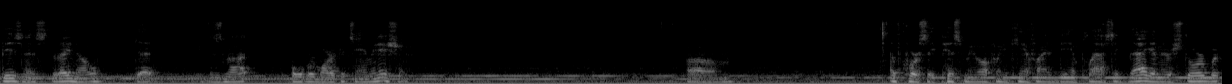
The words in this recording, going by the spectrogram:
business that I know that does not overmarkets ammunition. Um, of course, they piss me off when you can't find a damn plastic bag in their store, but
